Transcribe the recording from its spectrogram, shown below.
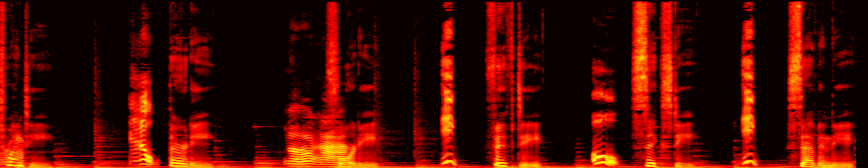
20, 30, 40, 50, Oh. 60, 70,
